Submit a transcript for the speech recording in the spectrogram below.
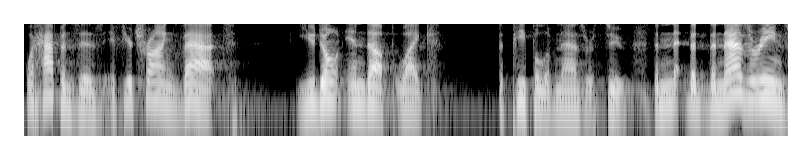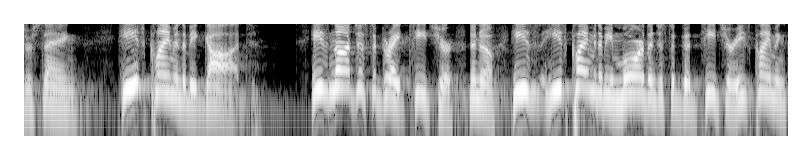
What happens is, if you're trying that, you don't end up like the people of Nazareth do. The, the, the Nazarenes are saying, he's claiming to be God. He's not just a great teacher. No, no. He's, he's claiming to be more than just a good teacher. He's claiming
